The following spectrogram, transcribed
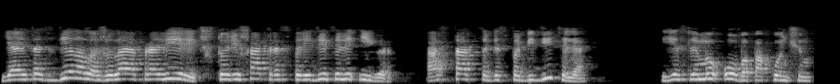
Я это сделала, желая проверить, что решат распорядители игр, остаться без победителя, если мы оба покончим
